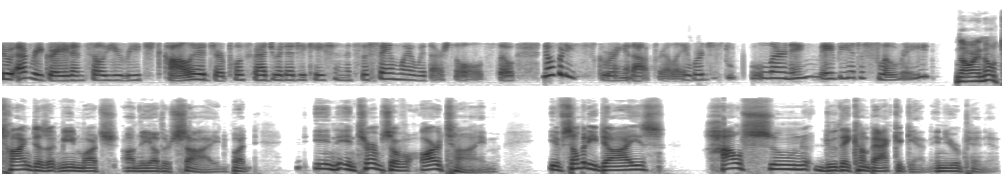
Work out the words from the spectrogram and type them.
through every grade until you reached college or postgraduate education. It's the same way with our souls. So nobody's screwing it up, really. We're just learning, maybe at a slow rate. Now, I know time doesn't mean much on the other side, but in, in terms of our time, if somebody dies, how soon do they come back again, in your opinion?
